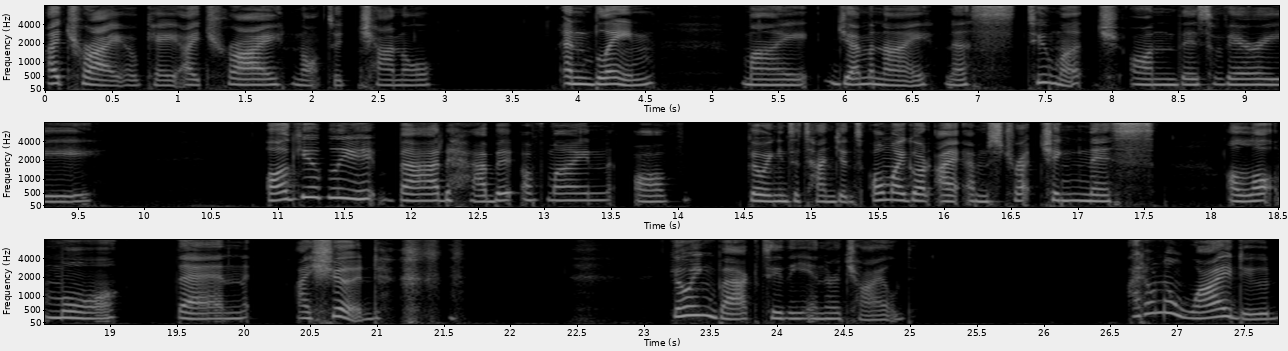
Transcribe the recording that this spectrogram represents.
I try, okay? I try not to channel and blame my Gemini ness too much on this very arguably bad habit of mine of going into tangents. Oh my god, I am stretching this a lot more than I should. going back to the inner child. I don't know why, dude.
